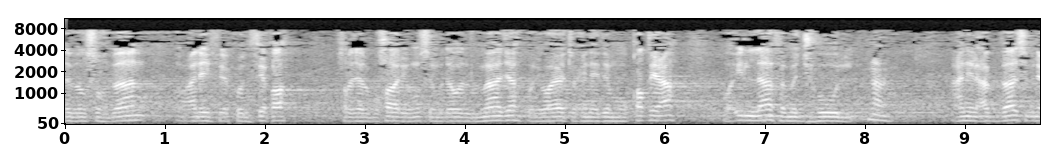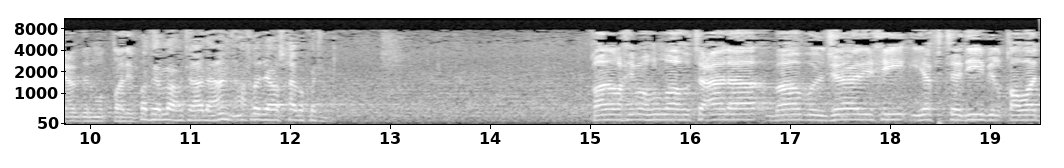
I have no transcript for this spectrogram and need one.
ابن صهبان وعليه فيكون ثقة. أخرج البخاري ومسلم وداود بن ماجه وروايته حينئذ منقطعة وإلا فمجهول. نعم. عن العباس بن عبد المطلب. رضي الله تعالى عنه أخرجه أصحاب الكتب. قال رحمه الله تعالى باب الجارح يفتدي بالقود.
